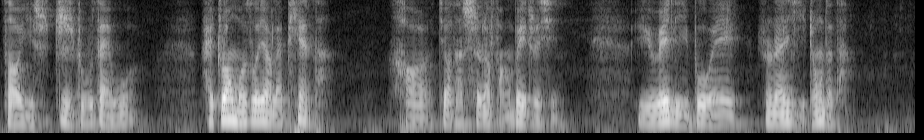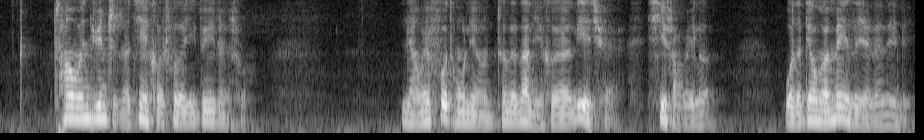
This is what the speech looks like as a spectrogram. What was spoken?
早已是置诸在握，还装模作样来骗他，好叫他失了防备之心，以为吕不韦仍然倚重着他。昌文君指着近河处的一堆人说：“两位副统领正在那里和猎犬戏耍为乐，我的刁蛮妹子也在那里，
